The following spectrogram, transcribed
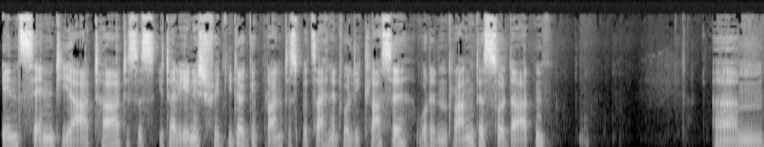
Incendiata, das ist italienisch für niedergebrannt, das bezeichnet wohl die Klasse oder den Rang des Soldaten, ähm,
